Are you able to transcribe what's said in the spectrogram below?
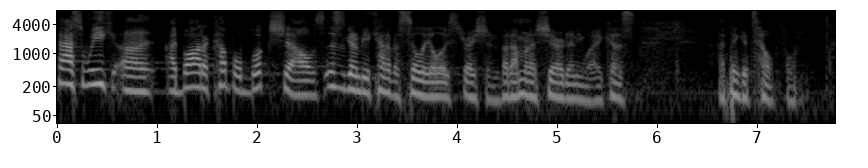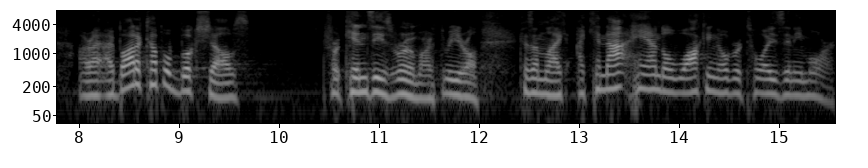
Past week, uh, I bought a couple bookshelves. This is going to be kind of a silly illustration, but I'm going to share it anyway because I think it's helpful. All right, I bought a couple bookshelves for Kinsey's room, our three year old, because I'm like, I cannot handle walking over toys anymore.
